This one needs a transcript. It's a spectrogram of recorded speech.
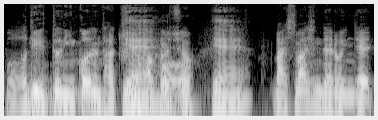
뭐 어디 있든 인권은 다 중요하고 예, 그렇죠. 예. 말씀하신 대로 이제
